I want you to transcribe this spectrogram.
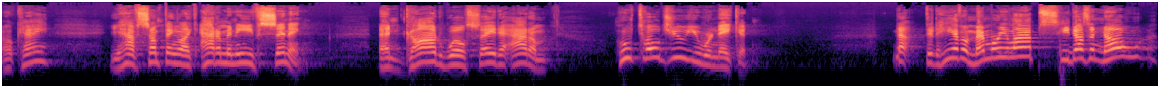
okay? You have something like Adam and Eve sinning, and God will say to Adam, who told you you were naked? Now, did he have a memory lapse? He doesn't know?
